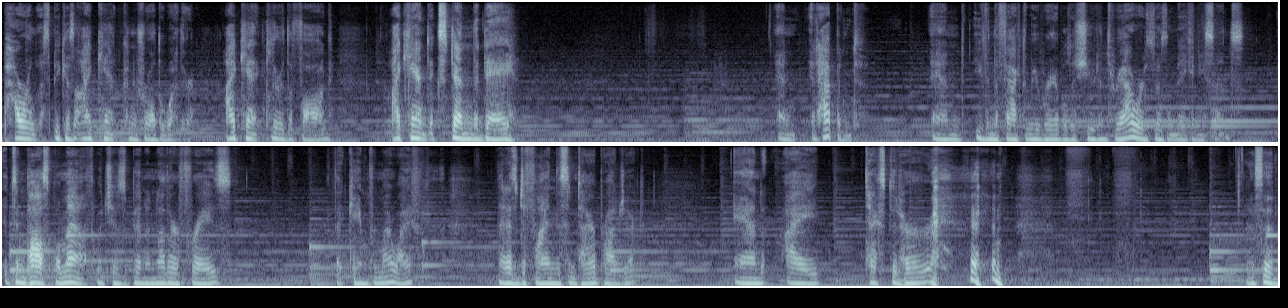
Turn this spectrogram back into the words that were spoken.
powerless because I can't control the weather. I can't clear the fog. I can't extend the day. And it happened. And even the fact that we were able to shoot in three hours doesn't make any sense. It's impossible math, which has been another phrase that came from my wife that has defined this entire project. And I texted her and I said,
